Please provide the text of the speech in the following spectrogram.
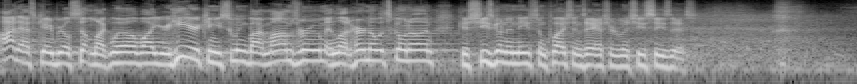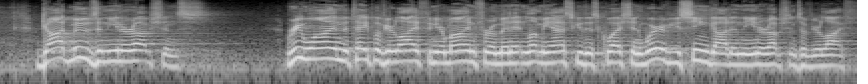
I'd ask Gabriel something like, Well, while you're here, can you swing by mom's room and let her know what's going on? Because she's going to need some questions answered when she sees this. God moves in the interruptions. Rewind the tape of your life in your mind for a minute and let me ask you this question Where have you seen God in the interruptions of your life?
